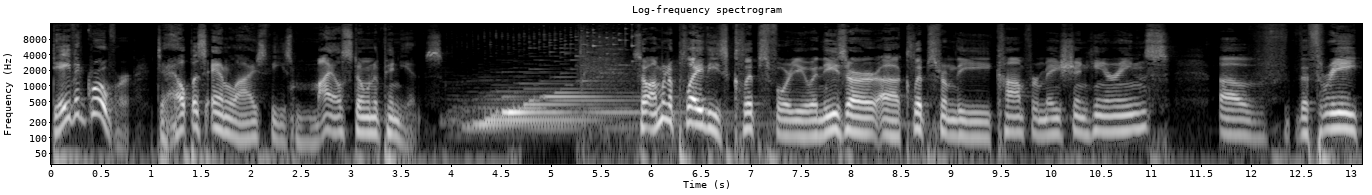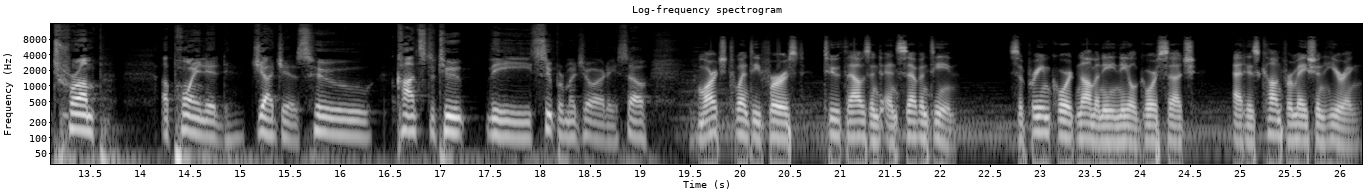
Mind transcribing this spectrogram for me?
David Grover, to help us analyze these milestone opinions. So I'm going to play these clips for you, and these are uh, clips from the confirmation hearings of the three Trump appointed judges who constitute the supermajority. So, March 21, 2017. Supreme Court nominee Neil Gorsuch, at his confirmation hearing.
